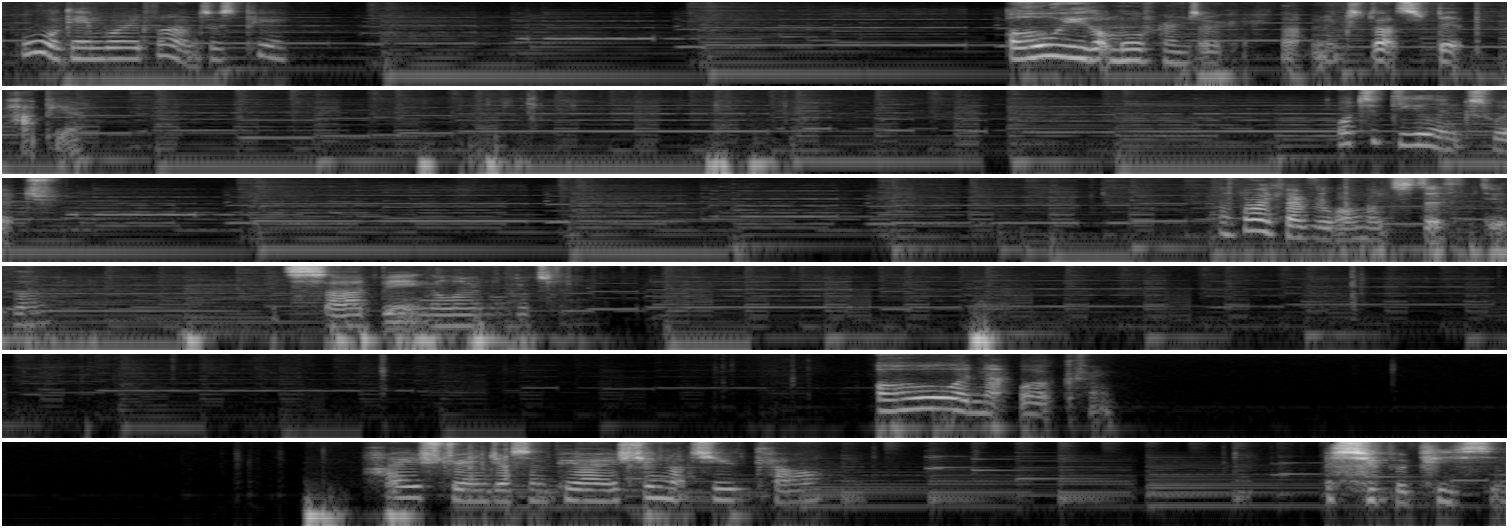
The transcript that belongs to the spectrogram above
Oh, a Game Boy Advance SP. Oh, you got more friends. Okay, that makes that's a bit happier. What's a D-Link switch? I feel like everyone wants to do that. It's sad being alone all the time. Oh, a network thing. Hi, strange SMP. I assume that's you, Cal. A super PC.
